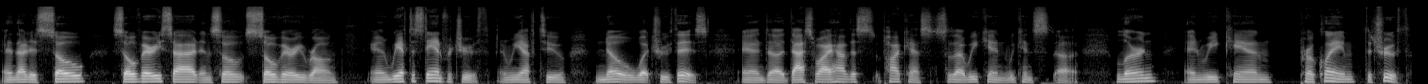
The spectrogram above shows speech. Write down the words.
and that is so so very sad and so so very wrong. And we have to stand for truth, and we have to know what truth is, and uh, that's why I have this podcast so that we can we can uh, learn and we can proclaim the truth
